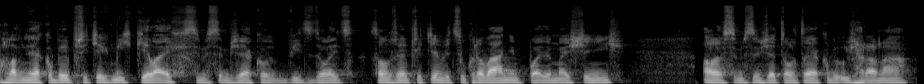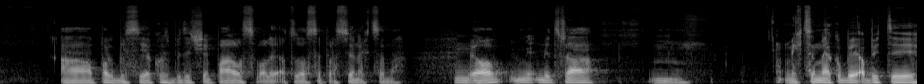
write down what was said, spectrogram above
hlavně jakoby při těch mých kilech si myslím, že jako víc dolejc. Samozřejmě před tím vycukrováním pojedeme ještě níž, ale si myslím, že tohle je jakoby už hraná a pak by si jako zbytečně pálil svaly a to zase prostě nechceme. Hmm. Jo, my, my třeba, mm, my chceme jakoby, aby ty,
